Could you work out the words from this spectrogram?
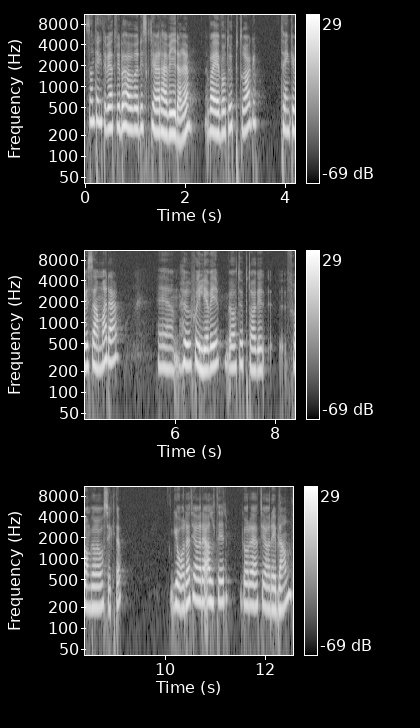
sen tänkte vi att vi behöver diskutera det här vidare. Vad är vårt uppdrag? Tänker vi samma där? Ehm. Hur skiljer vi vårt uppdrag från våra åsikter? Går det att göra det alltid? Går det att göra det ibland?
